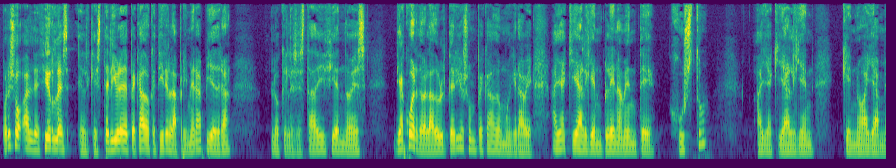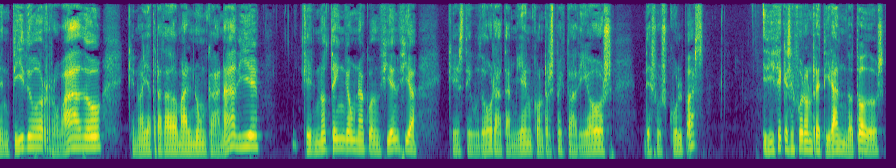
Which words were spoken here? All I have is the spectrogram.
Por eso, al decirles el que esté libre de pecado que tire la primera piedra, lo que les está diciendo es de acuerdo, el adulterio es un pecado muy grave. ¿Hay aquí alguien plenamente justo? ¿Hay aquí alguien que no haya mentido, robado, que no haya tratado mal nunca a nadie? que no tenga una conciencia que es deudora también con respecto a Dios de sus culpas? Y dice que se fueron retirando todos,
